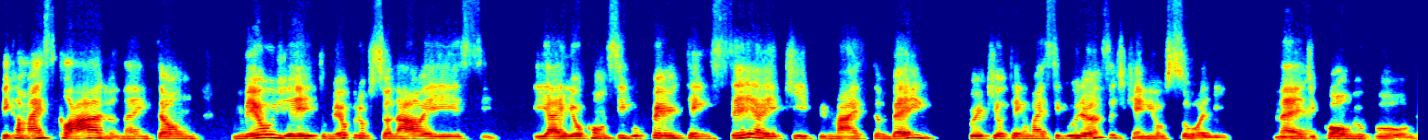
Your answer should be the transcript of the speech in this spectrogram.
fica mais claro, né? Então, meu jeito, meu profissional é esse. E aí eu consigo pertencer à equipe mais também, porque eu tenho mais segurança de quem eu sou ali, né? É. De como eu vou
